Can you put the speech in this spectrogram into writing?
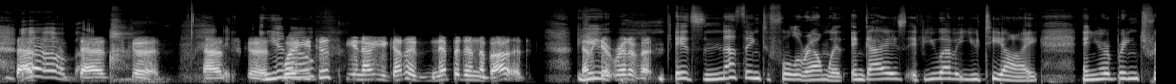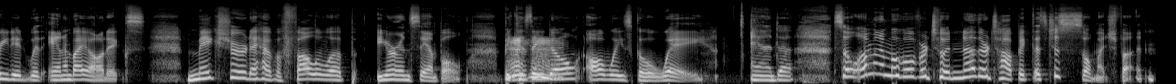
that's, Oh, that's good. That's good. You well, know- you just, you know, you got to nip it in the bud. Got to get rid of it. It's nothing to fool around with. And guys, if you have a UTI and you're being treated with antibiotics, make sure to have a follow up urine sample because they mm-hmm. don't always go away. And uh, so I'm going to move over to another topic that's just so much fun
